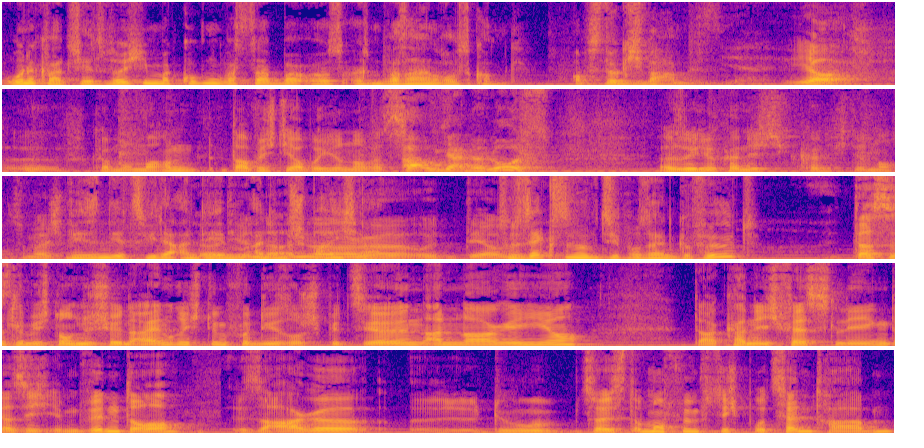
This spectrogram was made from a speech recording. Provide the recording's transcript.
ohne Quatsch, jetzt würde ich mal gucken, was da aus, aus dem Wasserhahn rauskommt. Ob es wirklich warm ist. Ja, äh, können wir machen. Darf ich dir aber hier noch was sagen? Oh, ja, na los. Also hier kann ich, kann ich dir noch zum Beispiel... Wir sind jetzt wieder an dem, an dem Speicher. Zu 56 Prozent gefüllt. Das ist nämlich noch eine schöne Einrichtung von dieser speziellen Anlage hier. Da kann ich festlegen, dass ich im Winter sage, äh, du sollst immer 50 Prozent haben,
